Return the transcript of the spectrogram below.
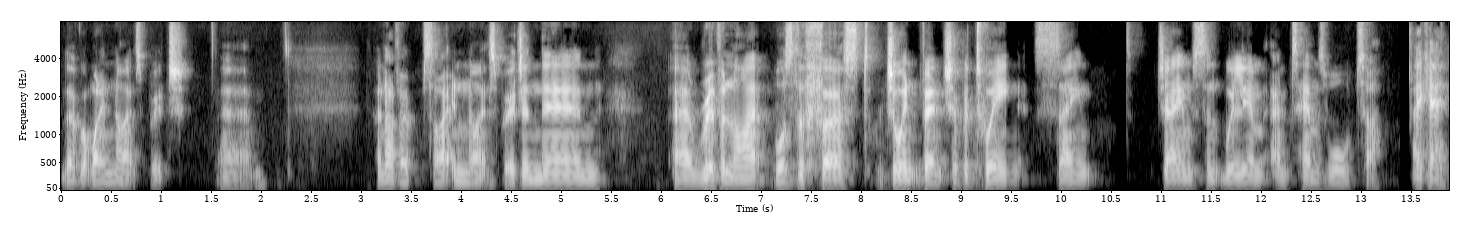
They've got one in Knightsbridge. Um, another site in Knightsbridge, and then uh, Riverlight was the first joint venture between St James, St William, and Thames Water Okay.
